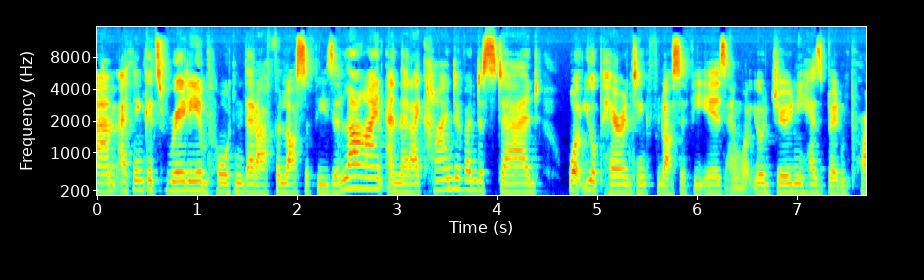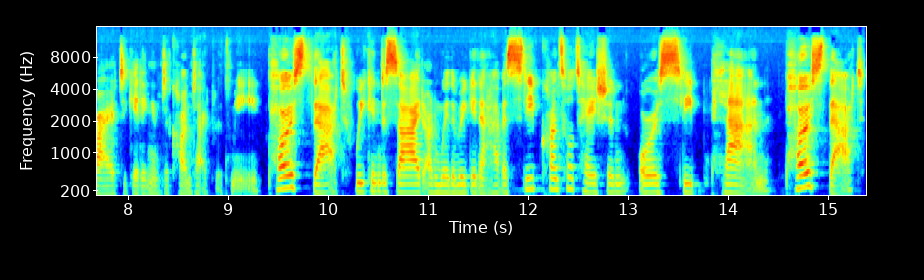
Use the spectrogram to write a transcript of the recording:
Um, I think it's really important that our philosophies align and that I kind of understand what your parenting philosophy is and what your journey has been prior to getting into contact with me. Post that, we can decide on whether we're going to have a sleep consultation or a sleep plan. Post that,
